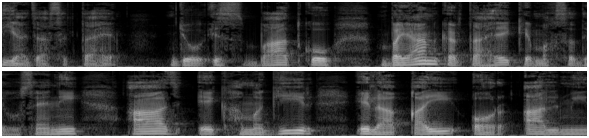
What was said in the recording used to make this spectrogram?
دیا جا سکتا ہے، جو اس بات کو بیان کرتا ہے کہ مقصد حسینی آج ایک ہمگیر، علاقائی اور عالمی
